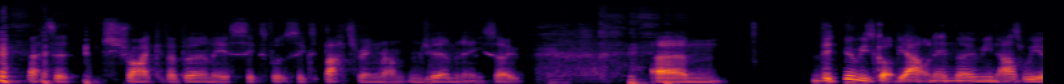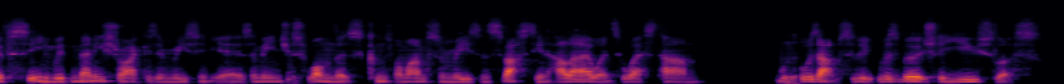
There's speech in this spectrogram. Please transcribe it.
better striker for Burnley, a six foot six battering ram from Germany? So, um, the jury's got to be out on him, though. I mean, as we have seen with many strikers in recent years, I mean, just one that's come to my mind for some reason. Sebastian Haller went to West Ham, mm. was absolutely was virtually useless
